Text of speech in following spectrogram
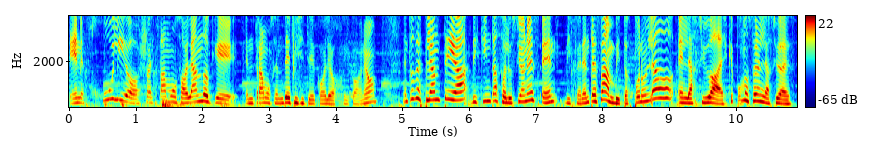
en julio ya estamos hablando que entramos en déficit ecológico, ¿no? Entonces plantea distintas soluciones en diferentes ámbitos. Por un lado, en las ciudades. ¿Qué podemos hacer en las ciudades?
